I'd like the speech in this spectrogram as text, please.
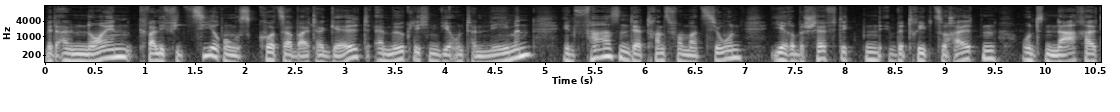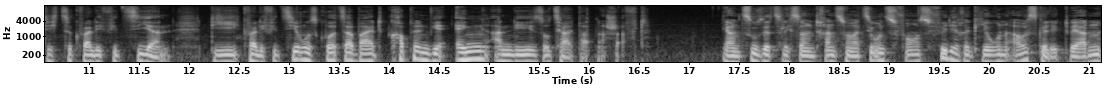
mit einem neuen Qualifizierungskurzarbeitergeld ermöglichen wir Unternehmen in Phasen der Transformation ihre Beschäftigten im Betrieb zu halten und nachhaltig zu qualifizieren. Die Qualifizierungskurzarbeit koppeln wir eng an die Sozialpartnerschaft. Ja, und zusätzlich sollen Transformationsfonds für die Region ausgelegt werden.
